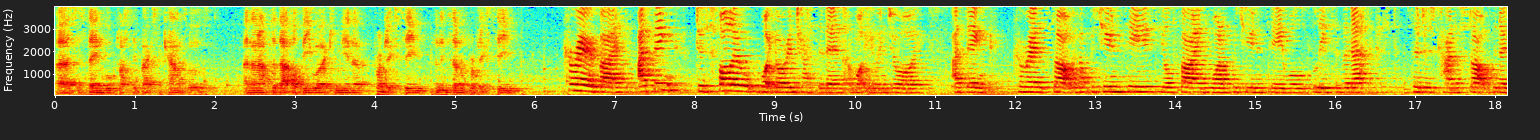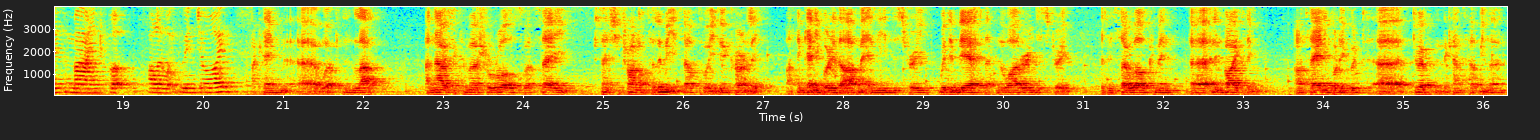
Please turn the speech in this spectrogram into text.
uh, sustainable plastic bags for councils and then after that I'll be working in a projects team, an internal projects team. Career advice, I think just follow what you're interested in and what you enjoy. I think careers start with opportunities, you'll find one opportunity will lead to the next, so just kind of start with an open mind but follow what you enjoy. I came uh, working in the lab and now it's a commercial role so I'd say potentially try not to limit yourself to what you're doing currently. I think anybody that I've met in the industry, within BASF and the wider industry, has been so welcoming uh, and inviting. And I'd say anybody would uh, do everything they can to help you learn.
